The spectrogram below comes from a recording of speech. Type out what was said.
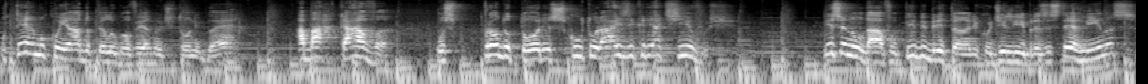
o termo cunhado pelo governo de Tony Blair abarcava os produtores culturais e criativos. Isso inundava o PIB britânico de libras esterlinas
